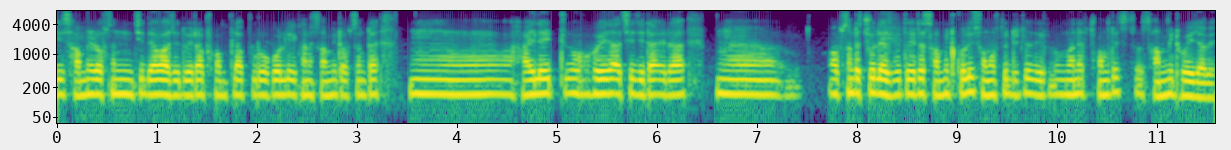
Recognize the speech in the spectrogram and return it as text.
যে সাবমিট অপশান নিচে দেওয়া আছে, তো এটা ফর্ম ফিল পুরো করলে এখানে সাবমিট অপশানটা হাইলাইট হয়ে আছে যেটা এটা অপশানটা চলে আসবে। তো এটা সাবমিট করলেই সমস্ত ডিটেলস মানে ফর্মটি সাবমিট হয়ে যাবে।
